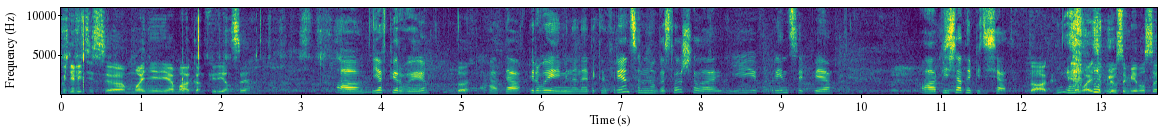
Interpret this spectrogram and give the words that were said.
Поделитесь э, мнением о конференции. А, Я впервые, Да? а, да, впервые именно на этой конференции много слышала и, в принципе, а, 50 на 50. Так, давайте плюсы, минусы.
